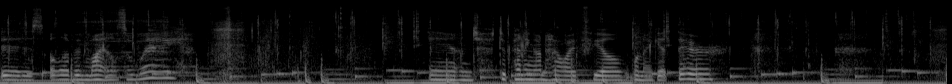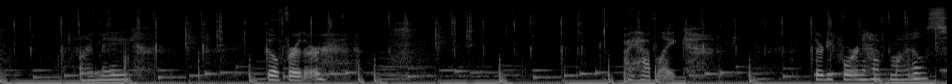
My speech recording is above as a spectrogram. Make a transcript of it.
is 11 miles away. And depending on how I feel when I get there, I may go further. I have like 34 and a half miles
